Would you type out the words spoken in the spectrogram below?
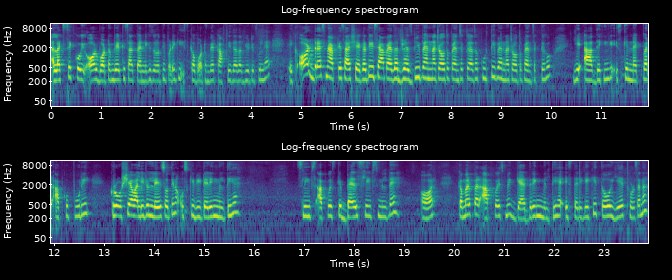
अलग से कोई और बॉटम वेयर के साथ पहनने की ज़रूरत नहीं पड़ेगी, इसका बॉटम वेयर काफ़ी ज़्यादा ब्यूटीफुल है। एक और ड्रेस मैं आपके साथ शेयर करती हूँ, इसे आप एज अ ड्रेस भी पहनना चाहो तो पहन सकते हो एज अ कुर्ती पहनना चाहो तो पहन सकते हो। ये आप देखेंगे, इसके नेक पर आपको पूरी क्रोशिया वाली जो लेस होती है ना, उसकी डिटेलिंग मिलती है। स्लीव्स आपको इसके बेल स्लीव्स मिलते हैं और कमर पर आपको इसमें गैदरिंग मिलती है इस तरीके की। तो ये थोड़ा सा ना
